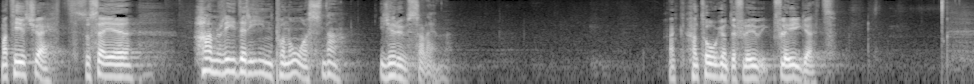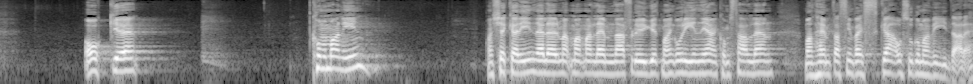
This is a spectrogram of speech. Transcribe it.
Matteus 21, så säger han rider in på en åsna i Jerusalem. Han, han tog ju inte fly, flyget. Och eh, kommer man in man checkar in eller man, man, man, lämnar flyget, man går in i ankomsthallen, man hämtar sin väska och så går man vidare.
